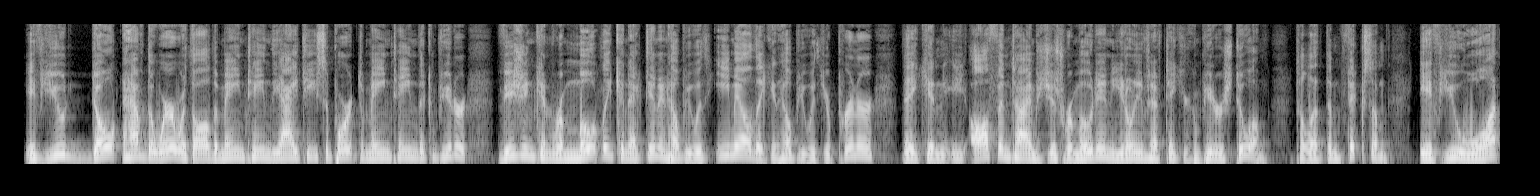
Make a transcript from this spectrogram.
if you don't have the wherewithal to maintain the IT support to maintain the computer, Vision can remotely connect in and help you with email. They can help you with your printer. They can oftentimes just remote in. You don't even have to take your computers to them to let them fix them. If you want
